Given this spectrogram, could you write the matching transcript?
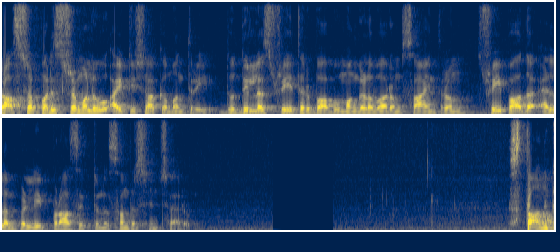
రాష్ట్ర పరిశ్రమలు ఐటీ శాఖ మంత్రి దుద్దిల్ల శ్రీధర్ బాబు మంగళవారం సాయంత్రం శ్రీపాద ఎల్లంపల్లి ప్రాజెక్టును సందర్శించారు. స్థానిక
